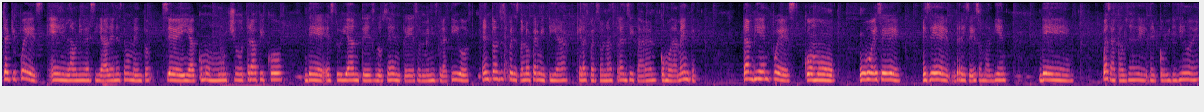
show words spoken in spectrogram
ya que pues en la universidad en este momento se veía como mucho tráfico de estudiantes, docentes, administrativos. Entonces, pues esto no permitía que las personas transitaran cómodamente. También, pues, como hubo ese, ese receso más bien de, pues a causa del COVID-19,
